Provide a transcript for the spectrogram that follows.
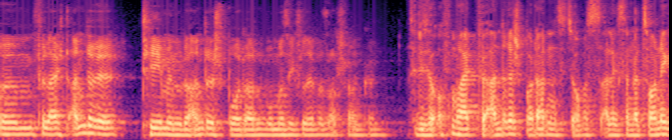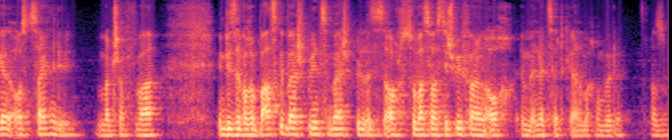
ähm, vielleicht andere Themen oder andere Sportarten, wo man sich vielleicht was anschauen kann. Also diese Offenheit für andere Sportarten das ist auch was Alexander Zorniger auszeichnet. Die Mannschaft war in dieser Woche Basketball spielen zum Beispiel. Das ist auch sowas, was die Spielvereinigung auch im NLZ gerne machen würde. Also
